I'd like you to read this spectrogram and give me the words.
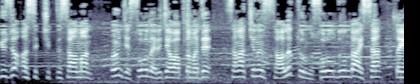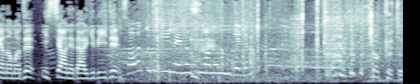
yüzü asık çıktı Salman. Önce soruları cevaplamadı. Sanatçının sağlık durumu sorulduğunda ise dayanamadı. İsyan eder gibiydi. Sağlık durumu iyi mi? En azından onu bilelim. Çok kötü.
